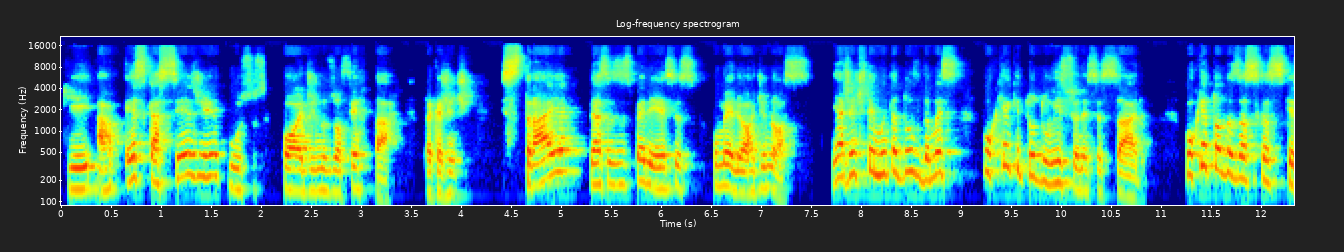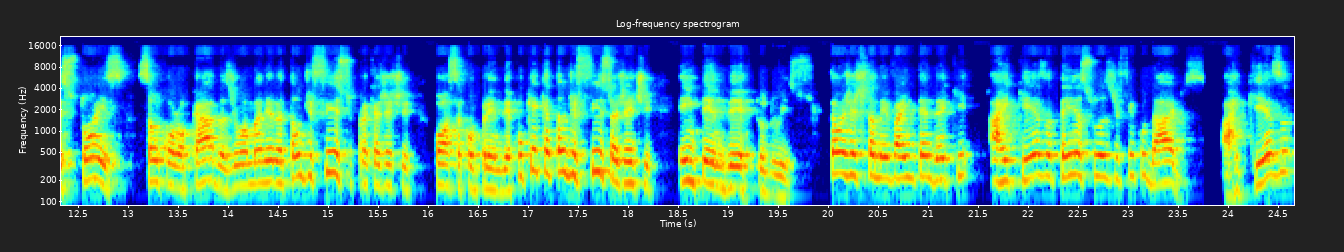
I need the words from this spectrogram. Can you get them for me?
que a escassez de recursos pode nos ofertar, para que a gente extraia dessas experiências o melhor de nós. E a gente tem muita dúvida, mas por que que tudo isso é necessário? Por que todas essas questões são colocadas de uma maneira tão difícil para que a gente possa compreender? Por que, é tão difícil a gente entender tudo isso? Então a gente também vai entender que a riqueza tem as suas dificuldades. A riqueza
